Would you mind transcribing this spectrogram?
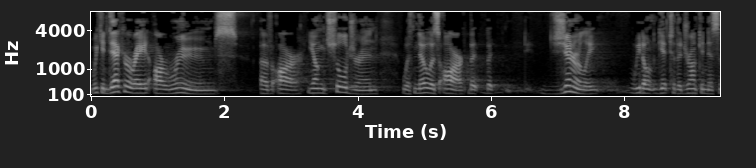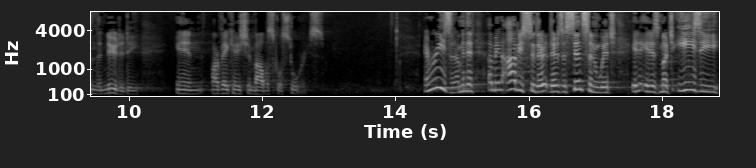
We can decorate our rooms of our young children with Noah's Ark, but, but generally, we don't get to the drunkenness and the nudity in our vacation Bible school stories. And reason, I mean, that, I mean, obviously, there, there's a sense in which it, it is much easy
